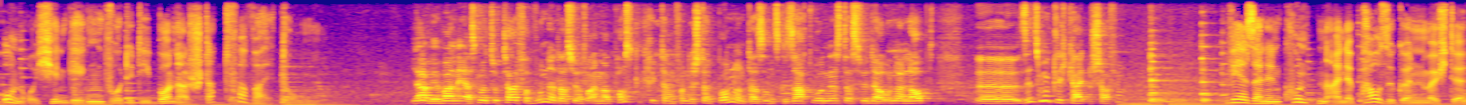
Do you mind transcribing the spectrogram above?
Unruhig hingegen wurde die Bonner Stadtverwaltung. Ja, wir waren erstmal total verwundert, dass wir auf einmal Post gekriegt haben von der Stadt Bonn und dass uns gesagt worden ist, dass wir da unerlaubt äh, Sitzmöglichkeiten schaffen. Wer seinen Kunden eine Pause gönnen möchte,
